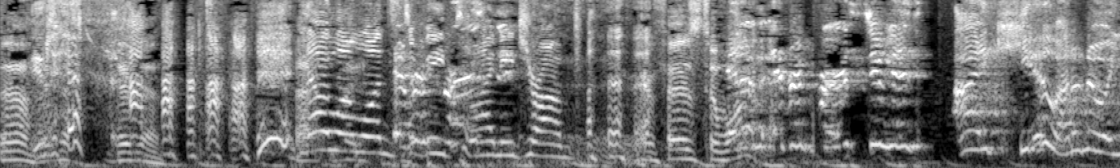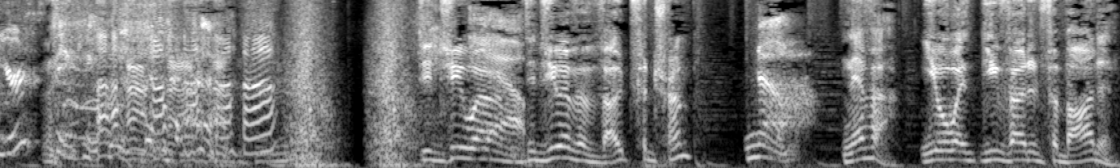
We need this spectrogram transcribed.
Oh, who's that? Who's that? No one wants to be Tiny Trump. It refers to And what? it refers to his IQ. I don't know what you're thinking. Did you um, Yeah. did you ever vote for Trump? no. Never. You always you voted for Biden.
